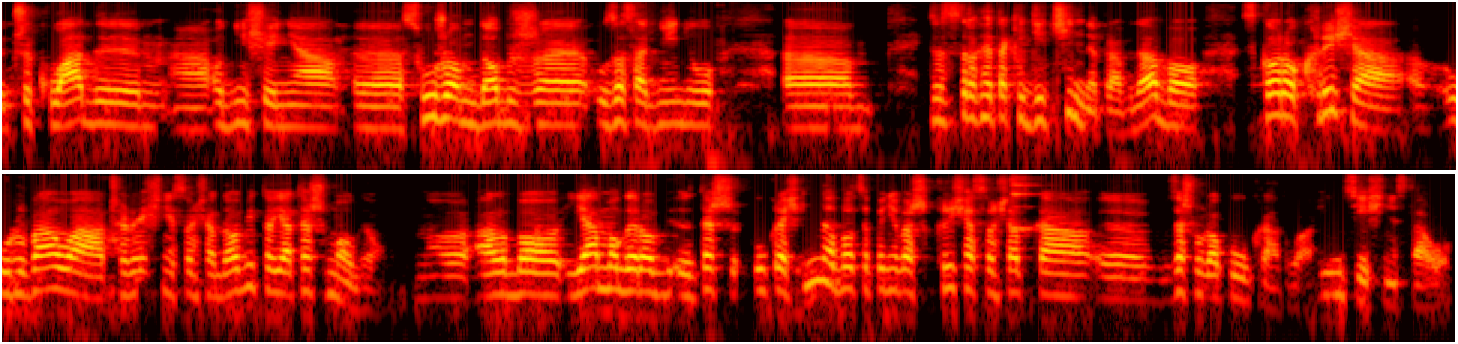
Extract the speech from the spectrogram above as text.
y, przykłady, odniesienia e, służą dobrze uzasadnieniu. E, to jest trochę takie dziecinne, prawda? Bo skoro Krysia urwała czereśnie sąsiadowi, to ja też mogę. No, albo ja mogę też ukraść inne owoce, ponieważ Krysia sąsiadka e, w zeszłym roku ukradła i nic jej się nie stało.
